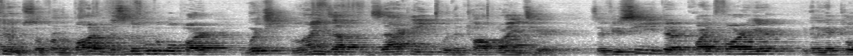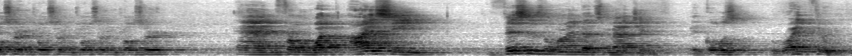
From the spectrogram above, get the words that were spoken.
through. So from the bottom, this is the movable part, which lines up exactly with the top lines here. So if you see they're quite far here, you're going to get closer and closer and closer and closer. And from what I see, this is the line that's matching. It goes right through.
